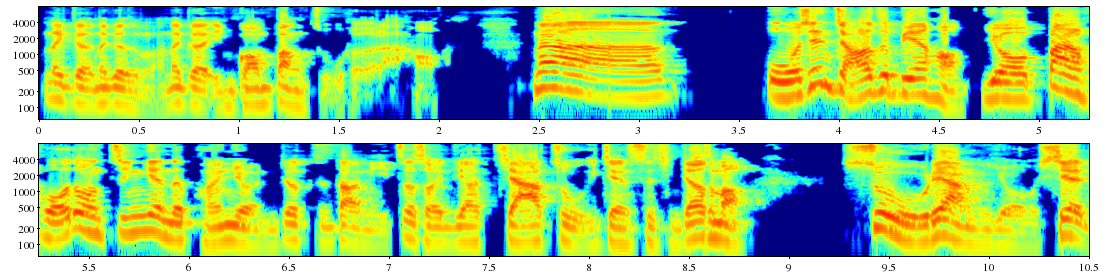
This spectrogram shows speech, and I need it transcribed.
那个那个什么那个荧光棒组合了哈。那我先讲到这边哈，有办活动经验的朋友，你就知道你这时候一定要加注一件事情，叫什么？数量有限。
